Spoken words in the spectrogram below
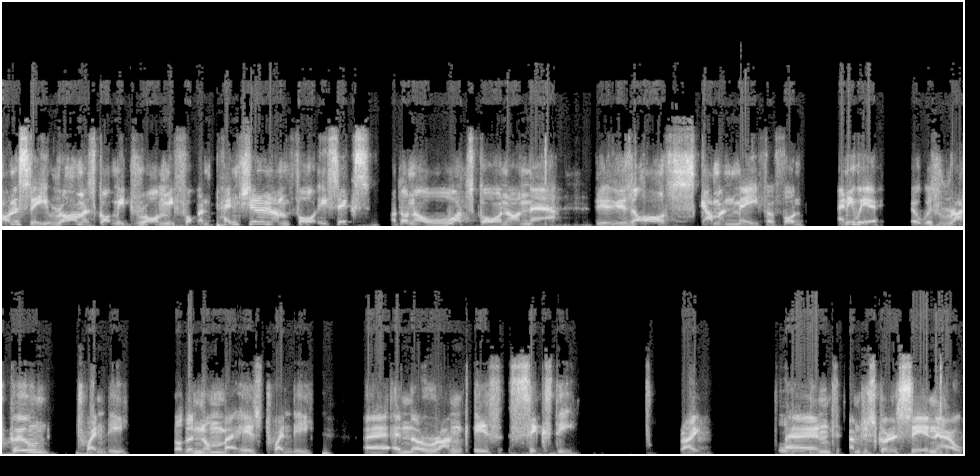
Honestly, Rarma's got me drawing me fucking pension and I'm 46. I don't know what's going on there. These are all scamming me for fun. Anyway, it was Raccoon 20. So the number is 20 uh, and the rank is 60. Right? Mm-hmm. And I'm just going to say now,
